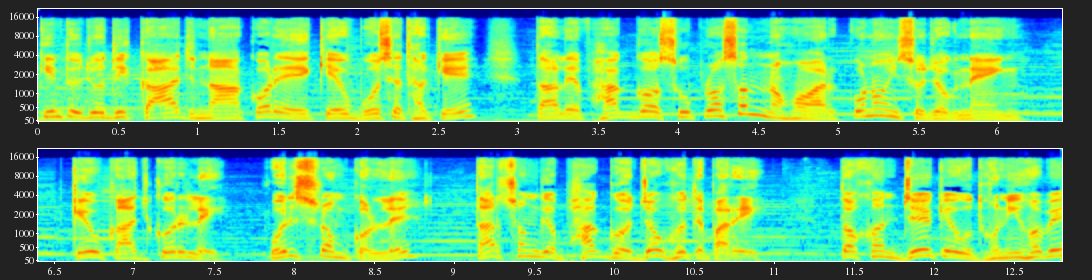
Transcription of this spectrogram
কিন্তু যদি কাজ না করে কেউ বসে থাকে, তাহলে ভাগ্য সুপ্রসন্ন হওয়ার কোনোই সুযোগ নেই। কেউ কাজ করলে, পরিশ্রম করলে, তার সঙ্গে ভাগ্য যোগ হতে পারে। তখন যে কেউ ধনী হবে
